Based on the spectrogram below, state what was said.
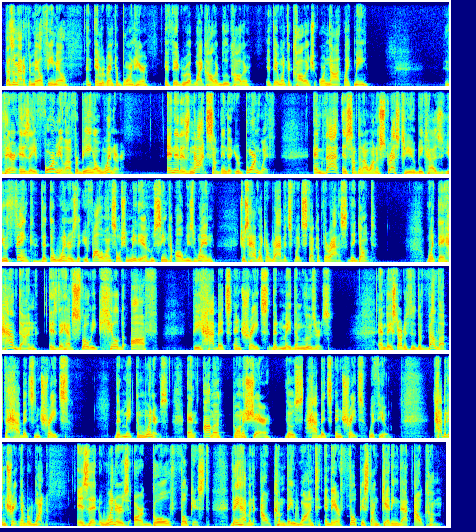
Doesn't matter if they're male, female, an immigrant or born here, if they grew up white collar, blue collar, if they went to college or not, like me, there is a formula for being a winner. And it is not something that you're born with. And that is something I want to stress to you because you think that the winners that you follow on social media who seem to always win just have like a rabbit's foot stuck up their ass. They don't. What they have done is they have slowly killed off the habits and traits that made them losers. And they started to develop the habits and traits that make them winners. And I'm going to share those habits and traits with you. Habit and trait number one is that winners are goal focused. They have an outcome they want and they are focused on getting that outcome.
